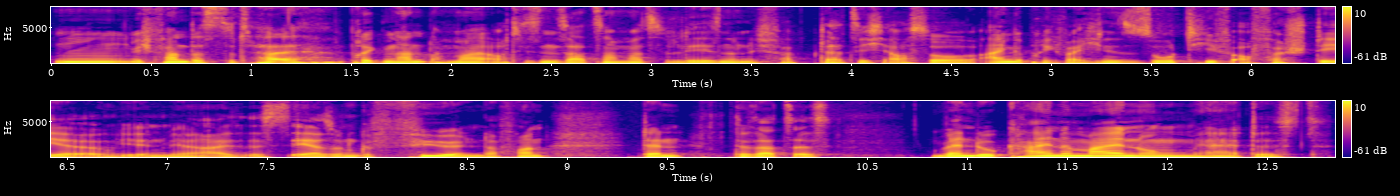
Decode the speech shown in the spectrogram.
hm, ich fand das total prägnant, nochmal auch diesen Satz nochmal zu lesen. Und ich habe, der hat sich auch so eingeprägt, weil ich ihn so tief auch verstehe irgendwie in mir. Also es ist eher so ein Gefühlen davon. Denn der Satz ist, wenn du keine Meinung mehr hättest,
